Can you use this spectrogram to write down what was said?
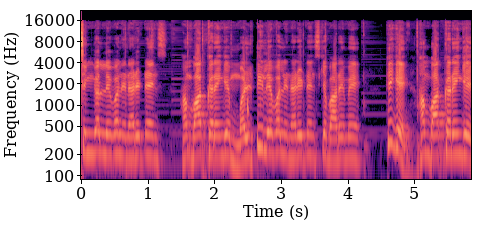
single level inheritance हम बात करेंगे मल्टी लेवल इनहेरिटेंस के बारे में ठीक है, हम बात करेंगे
